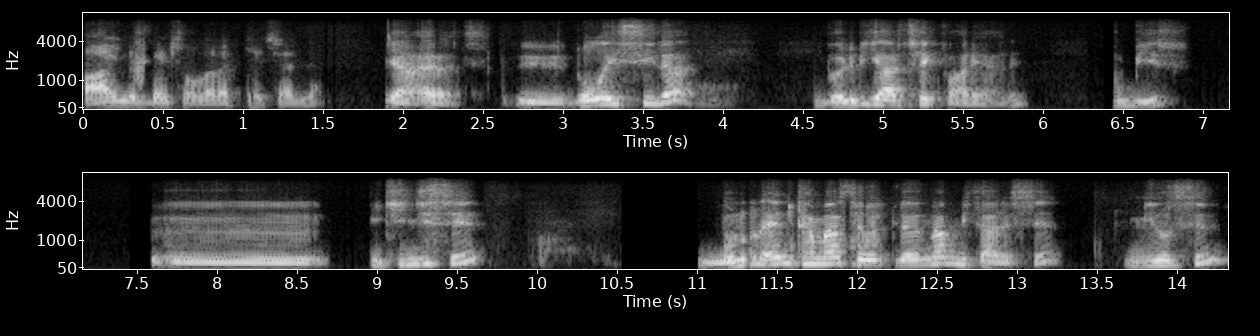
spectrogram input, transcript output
Aynı 5 olarak geçerli. Ya evet. Ee, dolayısıyla böyle bir gerçek var yani. Bu bir. Ee, ikincisi bunun en temel sebeplerinden bir tanesi Mills'in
